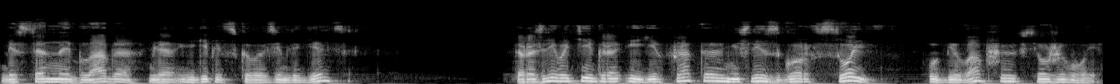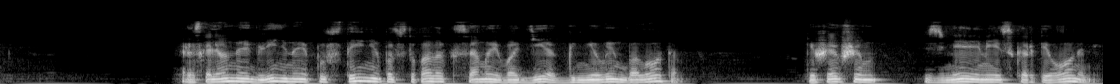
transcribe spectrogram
бесценное благо для египетского земледельца, то разливы Тигра и Евфрата несли с гор соль, убивавшую все живое. Раскаленная глиняная пустыня подступала к самой воде, к гнилым болотам, кишевшим змеями и скорпионами,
